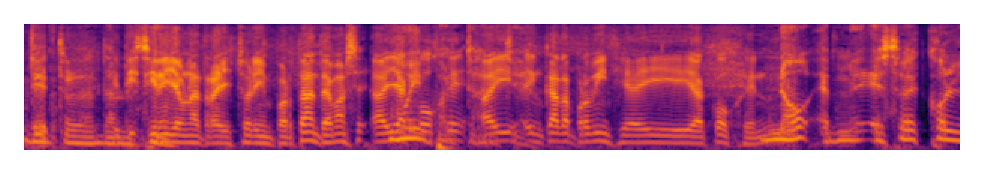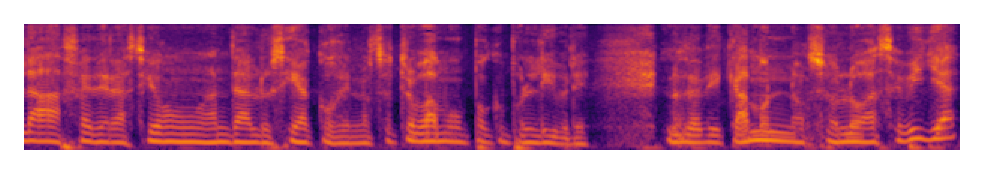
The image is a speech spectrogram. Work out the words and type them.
dentro de Andalucía. tiene ya una trayectoria importante. Además, ahí Muy acoge, importante. en cada provincia ahí acoge. ¿no? No, em, eso es con la Federación Andalucía Coge. Nosotros vamos un poco por libre. Nos dedicamos no solo a Sevilla,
